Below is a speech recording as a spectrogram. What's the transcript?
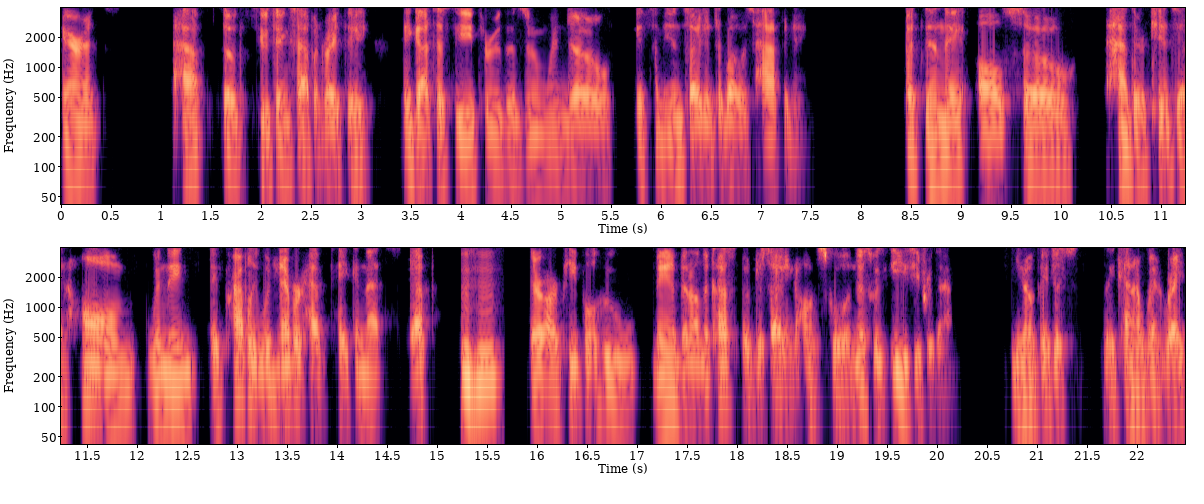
parents have so two things happened, right? They they got to see through the Zoom window, get some insight into what was happening but then they also had their kids at home when they they probably would never have taken that step. Mm-hmm. There are people who may have been on the cusp of deciding to homeschool, and this was easy for them. You know, they just they kind of went right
